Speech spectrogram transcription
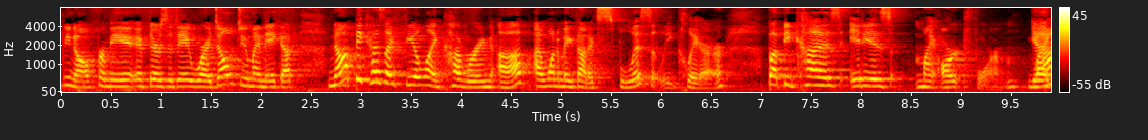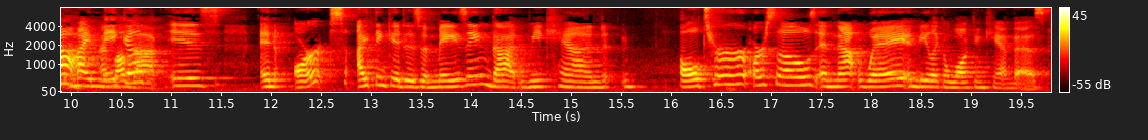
you know, for me if there's a day where I don't do my makeup, not because I feel like covering up, I want to make that explicitly clear, but because it is my art form. Yeah, like my makeup is an art. I think it is amazing that we can alter ourselves in that way and be like a walking canvas.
